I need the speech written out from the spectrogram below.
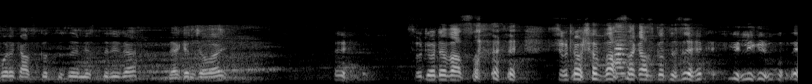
উপরে কাজ করতেছে মিস্ত্রিরা। দেখেন সবাই। ছোট বাচ্চা ছোট ছোট বাচ্চা কাজ করতেছে বিল্ডিং এর উপরে।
